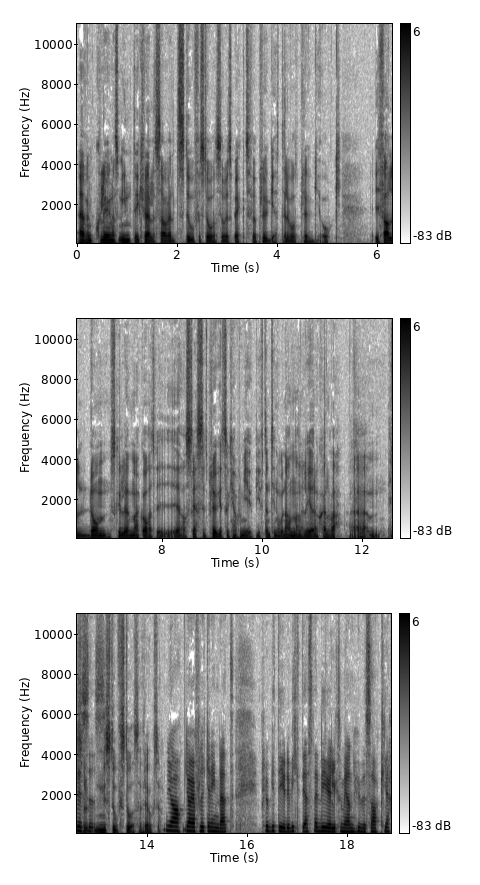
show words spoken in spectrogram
även kollegorna som inte är kvälls har väldigt stor förståelse och respekt för plugget eller vårt plugg och ifall de skulle märka av att vi har stress i plugget så kanske de ger uppgiften till någon annan eller gör den själva. Um, Precis. Så med stor förståelse för det också. Ja, ja, jag flikar in det att plugget är ju det viktigaste. Det är ju liksom er huvudsakliga.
